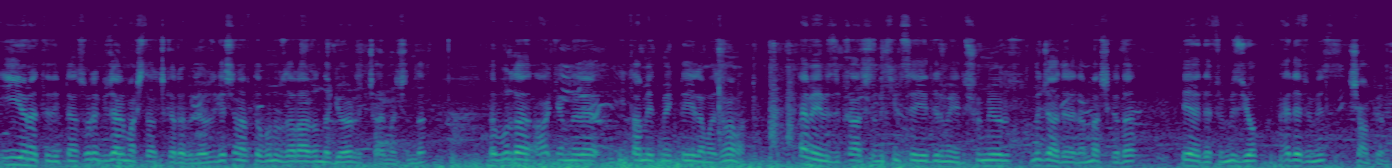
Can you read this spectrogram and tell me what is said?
iyi yönetildikten sonra güzel maçlar çıkarabiliyoruz. Geçen hafta bunun zararını da gördük çay maçında. Tabi burada hakemlere itham etmek değil amacım ama emeğimizin karşılığını kimseye yedirmeyi düşünmüyoruz. Mücadeleden başka da bir hedefimiz yok. Hedefimiz şampiyonluk.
